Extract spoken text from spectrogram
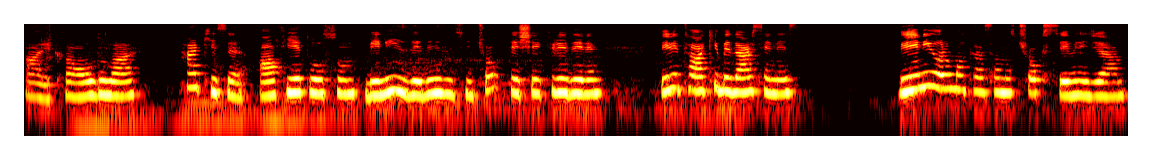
Harika oldular. Herkese afiyet olsun. Beni izlediğiniz için çok teşekkür ederim. Beni takip ederseniz, beğeni yorum atarsanız çok sevineceğim.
